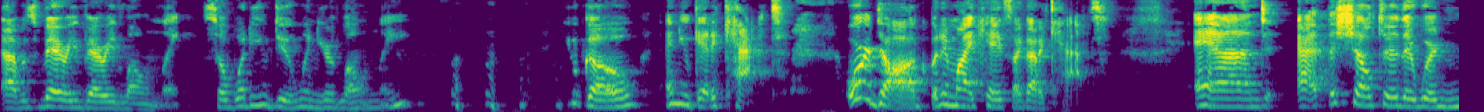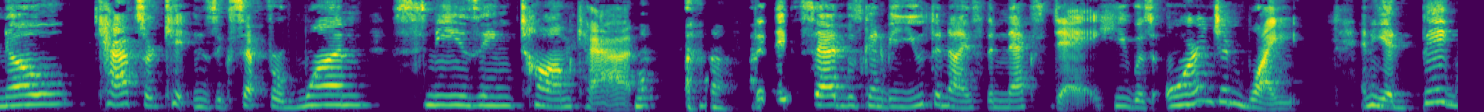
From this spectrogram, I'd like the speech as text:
I was very very lonely. So what do you do when you're lonely? you go and you get a cat or a dog, but in my case, I got a cat. And at the shelter, there were no cats or kittens except for one sneezing tomcat that they said was going to be euthanized the next day. He was orange and white, and he had big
